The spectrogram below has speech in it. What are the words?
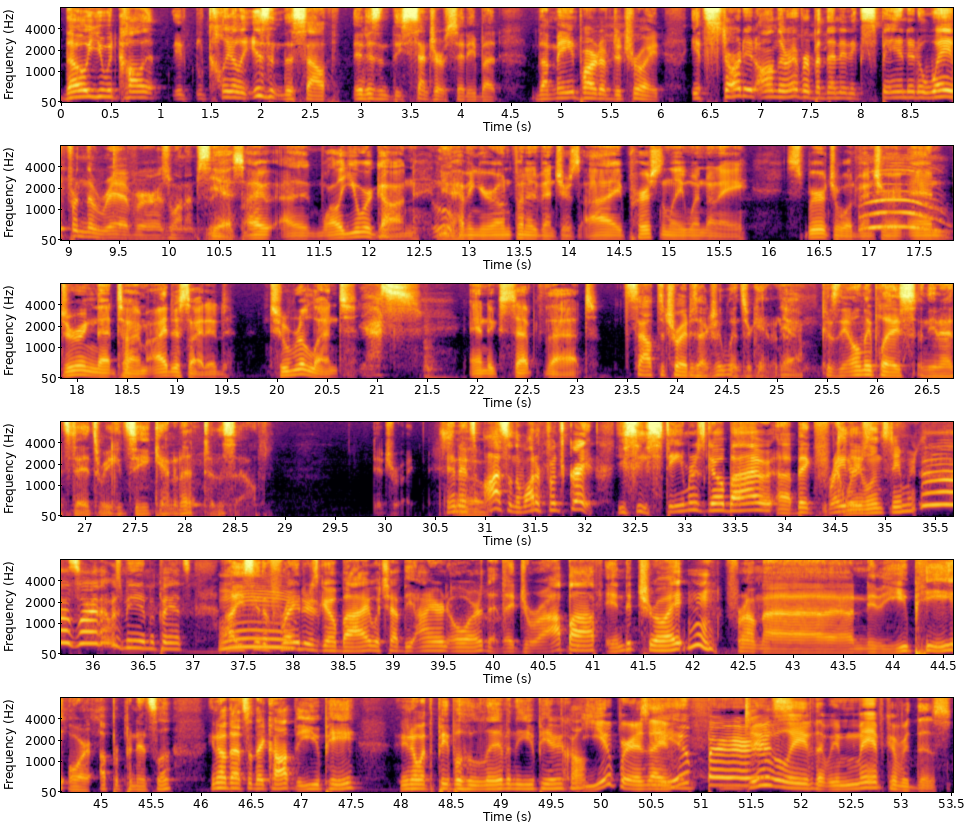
though you would call it, it clearly isn't the south, it isn't the center of city, but the main part of Detroit. It started on the river, but then it expanded away from the river, is what I'm saying. Yes, I, I while you were gone, you having your own fun adventures, I personally went on a spiritual adventure, and during that time, I decided to relent Yes. and accept that. South Detroit is actually Windsor, Canada. Yeah. Because the only place in the United States where you can see Canada to the south, Detroit. And it's So- awesome. The waterfront's great. You see steamers go by, uh, big freighters. Cleveland steamers? Oh, sorry, that was me in my pants. Uh, you see the freighters go by, which have the iron ore that they drop off in Detroit from uh, near the UP or Upper Peninsula. You know that's what they call it, the UP. You know what the people who live in the UP are called? Yoopers, I Yoopers. do believe that we may have covered this.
